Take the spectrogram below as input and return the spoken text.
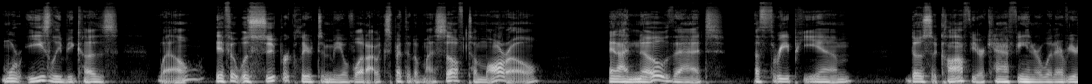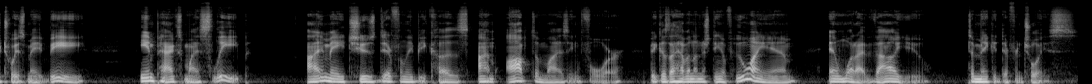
more easily because, well, if it was super clear to me of what I expected of myself tomorrow, and I know that a 3 p.m. dose of coffee or caffeine or whatever your choice may be impacts my sleep, I may choose differently because I'm optimizing for, because I have an understanding of who I am and what I value to make a different choice.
